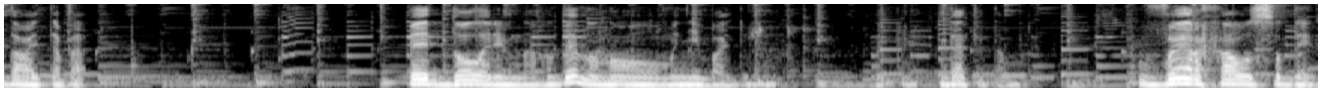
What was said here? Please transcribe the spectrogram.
Давай тебе. 5 доларів на годину, ну мені байдуже. Типу, де ти там? Warehouse 1.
